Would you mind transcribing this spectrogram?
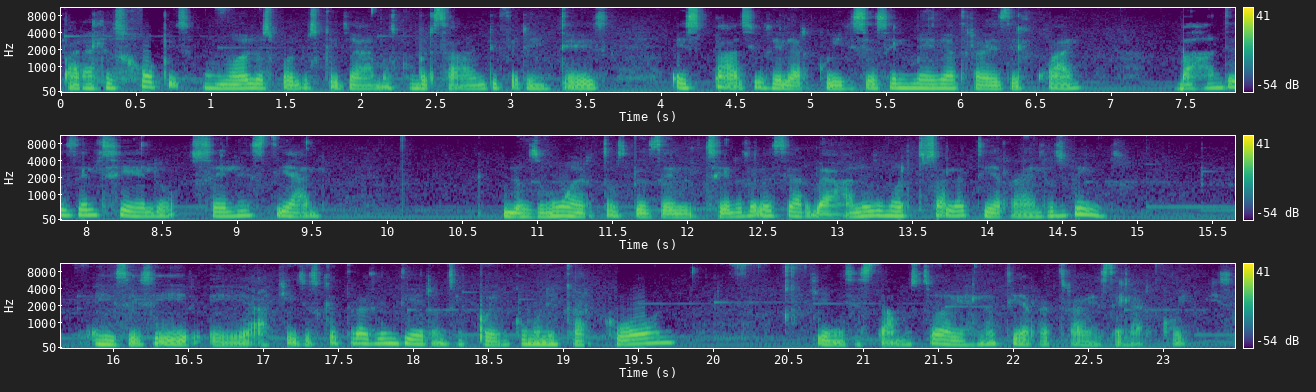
Para los Hopis, uno de los pueblos que ya hemos conversado en diferentes espacios, el arco iris es el medio a través del cual bajan desde el cielo celestial los muertos, desde el cielo celestial bajan los muertos a la tierra de los vivos. Es decir, eh, aquellos que trascendieron se pueden comunicar con quienes estamos todavía en la tierra a través del arco iris.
